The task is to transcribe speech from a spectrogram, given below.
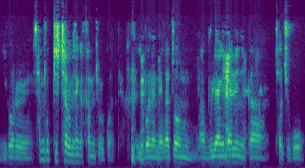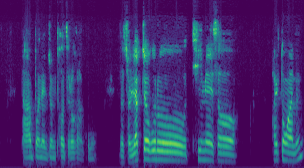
이거를 삼국지처럼 생각하면 좋을 것 같아요. 이번엔 내가 좀 아, 물량이 딸리니까 저 주고 다음번엔 좀 더 들어가고 그래서 전략적으로 팀에서 활동하는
